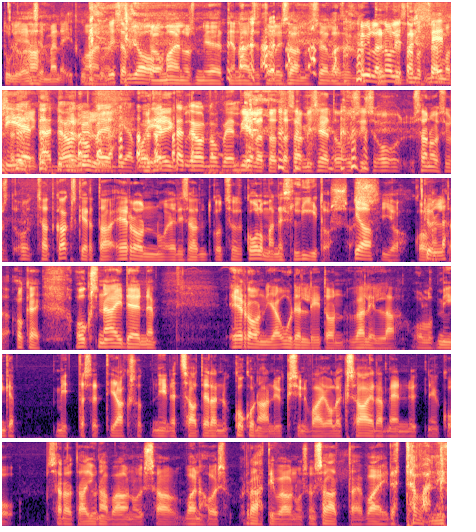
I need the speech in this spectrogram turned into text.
tuli Aha, ensimmäinen itku. Tuli se, joo. se on mainosmiehet ja naiset oli saanut sellaisen. Kyllä ne oli saanut semmoisen. Me tiedän, ne on novellia. Voi että ne on novellia. Vielä tuota, Sami, se, että siis, sanoisi just, että sä oot kaksi kertaa eronnut, eli sä oot nyt kolmannes liitossa. Joo, jo, kyllä. Okei. Okay. Onko näiden eron ja uuden liiton välillä ollut minkä mittaiset jaksot niin, että sä oot elänyt kokonaan yksin vai oletko sä aina mennyt niin kuin sanotaan junavaunuissa on vanhoissa rahtivaunuissa on saattaen vaihdettava, niin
